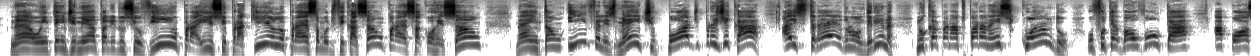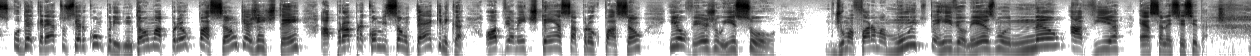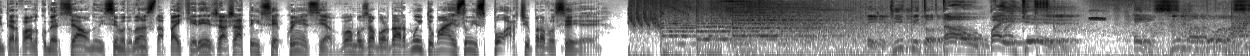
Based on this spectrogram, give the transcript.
né, o entendimento ali do Silvinho para isso e para aquilo, para essa modificação, para essa correção, né? Então, infelizmente, pode prejudicar a estreia do Londrina no Campeonato Paranaense quando o futebol voltar após o decreto ser cumprido. Então, é uma preocupação que a gente tem, a própria comissão técnica, obviamente, tem essa preocupação e eu vejo isso de uma forma muito terrível mesmo, não havia essa necessidade. Intervalo comercial no Em Cima do Lance da Pai Querer, já já tem sequência. Vamos abordar muito mais do esporte para você. Equipe Total Pai Querer. Em cima do lance.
